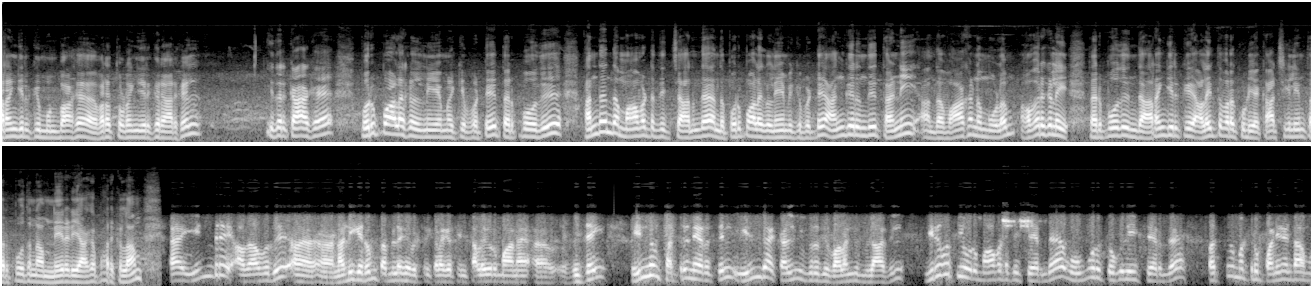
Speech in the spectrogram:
அரங்கிற்கு முன்பாக வரத் தொடங்கியிருக்கிறார்கள். இதற்காக பொறுப்பாளர்கள் நியமிக்கப்பட்டு தற்போது அந்தந்த மாவட்டத்தை சார்ந்த அந்த பொறுப்பாளர்கள் நியமிக்கப்பட்டு அங்கிருந்து தனி அந்த வாகனம் மூலம் அவர்களை தற்போது இந்த அரங்கிற்கு அழைத்து வரக்கூடிய காட்சிகளையும் தற்போது நாம் நேரடியாக பார்க்கலாம். இன்று அதாவது நடிகரும் தமிழக வெற்றி கழகத்தின் தலைவருமான விஜய் இன்னும் சற்று நேரத்தில் இந்த கல்வி விருது வழங்கும் விழாவில் இருபத்தி ஒரு மாவட்டத்தைச் சேர்ந்த ஒவ்வொரு தொகுதியைச் சேர்ந்த பத்து மற்றும் பனிரெண்டாம்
